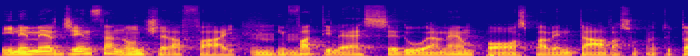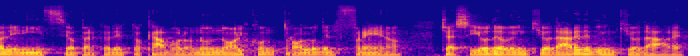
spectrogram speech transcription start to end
In emergenza non ce la fai. Mm-hmm. Infatti le S2 a me un po' spaventava, soprattutto all'inizio, perché ho detto cavolo, non ho il controllo del freno. Cioè se io devo inchiodare, devo inchiodare.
